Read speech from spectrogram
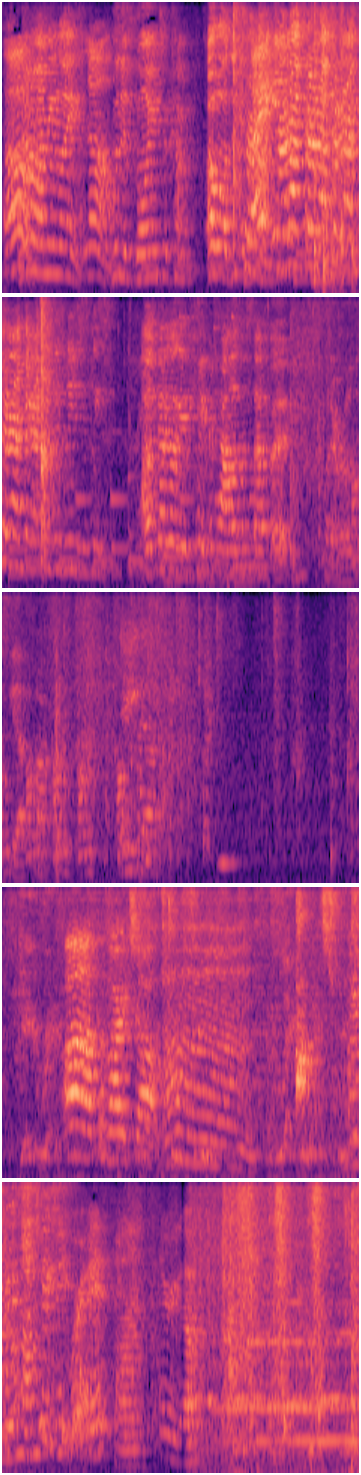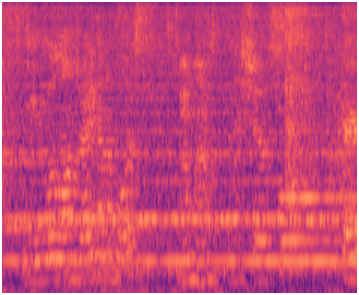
No, Oh. I mean like No. when it's going to come. Oh well, just turn it Right, on, turn it on, turn on, turn on, turn on, turn it on, get paper towels and stuff, but whatever. I'll just get out the box. There you go. Gatorade Ah, commercial. Mmm. and electrolytes to Uh-huh. Cheesy bread. Sorry. There we go. I mean, Mulan's riding on a horse, Mm-hmm. and it shows her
